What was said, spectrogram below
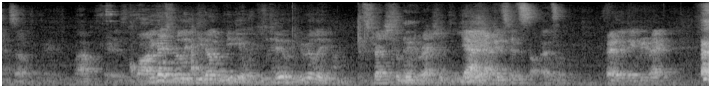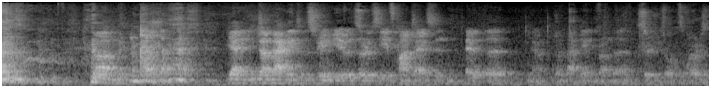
Yeah, so, wow, here it is. the blog. You guys really beat up MediaWiki too. You really stretched some new directions. Yeah, yeah, it's, it's, it's a fairly big rewrite. Um, Yeah, you can jump back into the stream view and sort of see its context and edit the, you know, jump back in from the search results, of course.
